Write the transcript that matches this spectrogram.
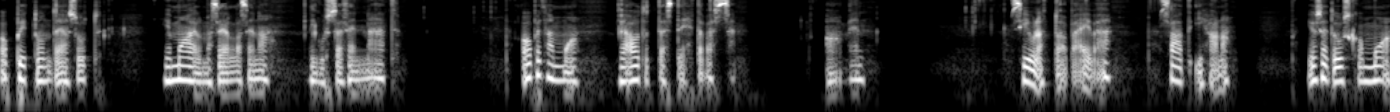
Oppi tuntea sut ja maailma sellaisena, niin kuin sä sen näet. Opeta mua ja auta tässä tehtävässä. Aamen. Siunattua päivää. Saat ihana. Jos et usko mua,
